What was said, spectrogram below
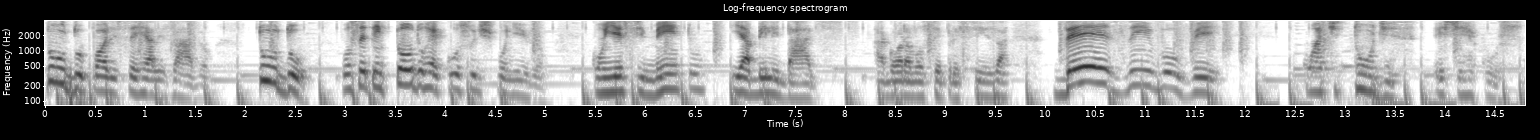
tudo pode ser realizável. Tudo. Você tem todo o recurso disponível, conhecimento e habilidades. Agora você precisa desenvolver com atitudes este recurso.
